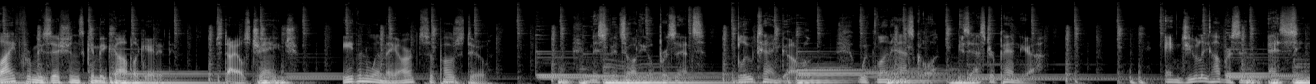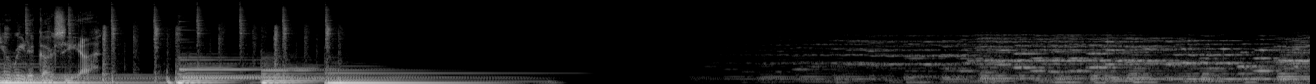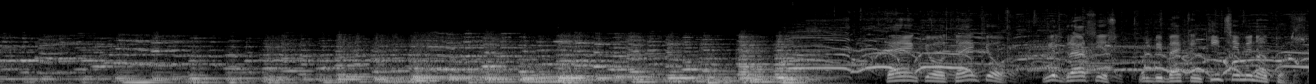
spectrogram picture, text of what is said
Life for musicians can be complicated. Styles change, even when they aren't supposed to. Misfits Audio presents Blue Tango with Glenn Hascall as Astor Pena and Julie Hoverson as Senorita Garcia. Thank you, thank you. Mil gracias. We'll be back in 15 minutos.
